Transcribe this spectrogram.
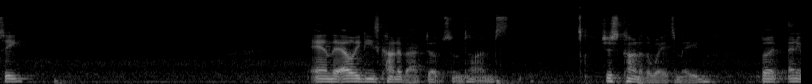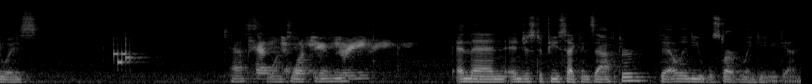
See? And the LEDs kind of act up sometimes. Just kind of the way it's made. But anyways. Test, Test one, two, one, two, three. three. And then in just a few seconds after, the LED will start blinking again.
